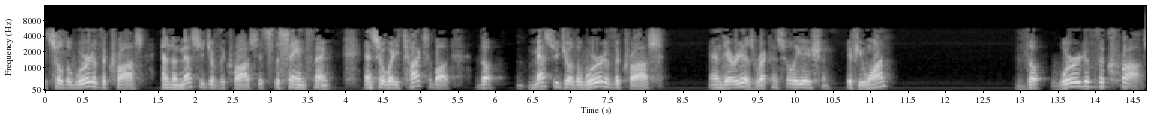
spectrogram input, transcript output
So the word of the cross and the message of the cross, it's the same thing. And so what he talks about, the message or the word of the cross, and there it is, reconciliation. If you want, the word of the cross,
